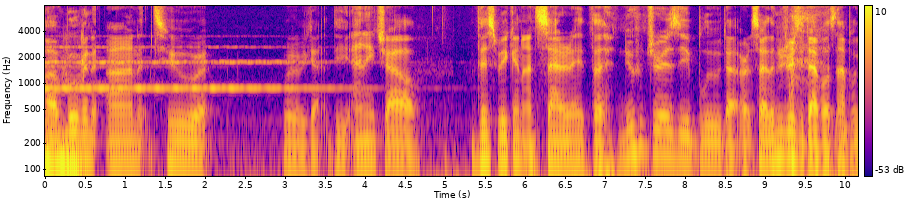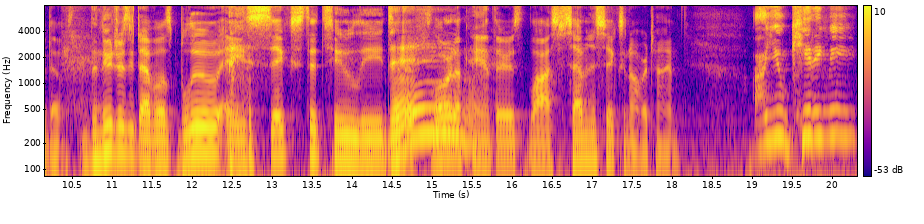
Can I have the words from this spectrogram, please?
Uh, moving on to what do we got? The NHL. This weekend on Saturday, the New Jersey Blue De- or sorry, the New Jersey Devils, not Blue Devils. The New Jersey Devils blew a six to two lead to the Florida Panthers, lost seven to six in overtime. Are you kidding me?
